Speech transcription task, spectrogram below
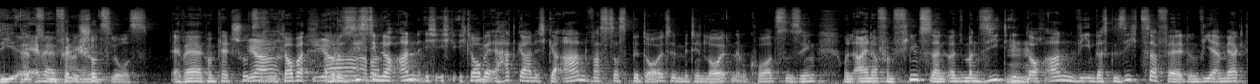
Die er, er war völlig schutzlos. Er war ja komplett schutzlos. Ja, ich glaube, ja, aber du siehst aber, ihm doch an, ich, ich, ich glaube, er hat gar nicht geahnt, was das bedeutet, mit den Leuten im Chor zu singen und einer von vielen zu sein. Also man sieht mhm. ihm doch an, wie ihm das Gesicht zerfällt und wie er merkt,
